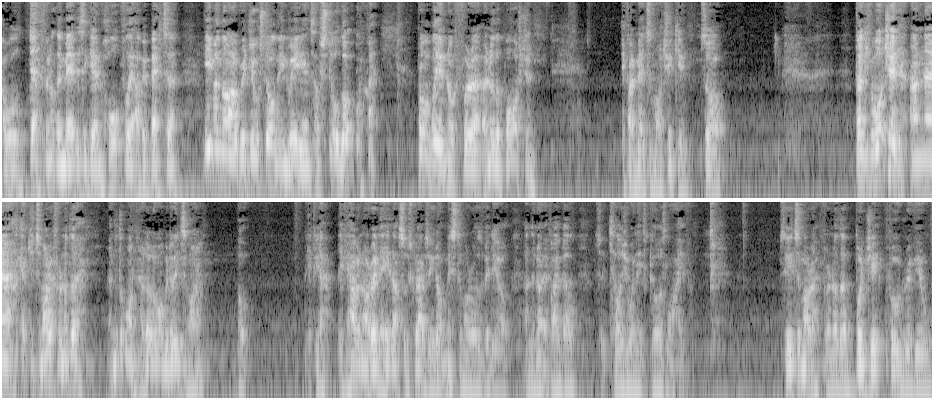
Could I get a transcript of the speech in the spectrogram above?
I will definitely make this again. Hopefully, I'll be better. Even though I've reduced all the ingredients, I've still got quite, probably enough for a, another portion if I made some more chicken. So, thank you for watching, and uh, catch you tomorrow for another another one. I don't know what we're doing tomorrow, but if you if you haven't already, hit that subscribe so you don't miss tomorrow's video and the notify bell so it tells you when it goes live. See you tomorrow for another budget food review,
